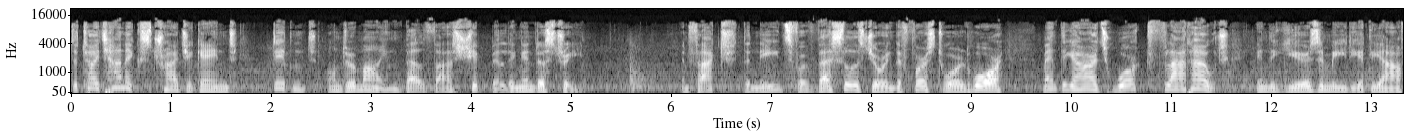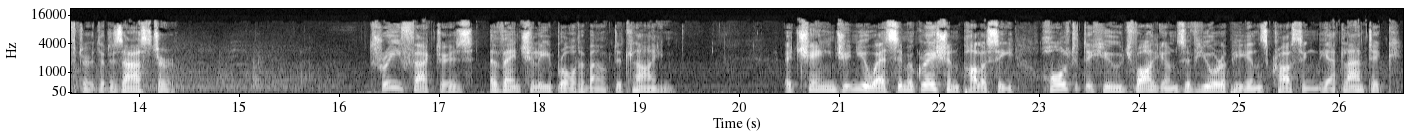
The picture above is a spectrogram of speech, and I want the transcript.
The Titanic's tragic end didn't undermine Belfast's shipbuilding industry. In fact, the needs for vessels during the First World War meant the yards worked flat out in the years immediately after the disaster. Three factors eventually brought about decline. A change in US immigration policy halted the huge volumes of Europeans crossing the Atlantic.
